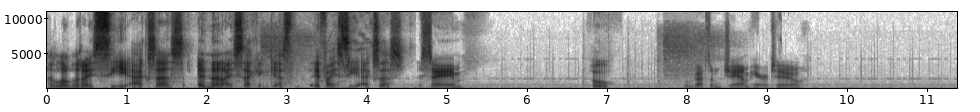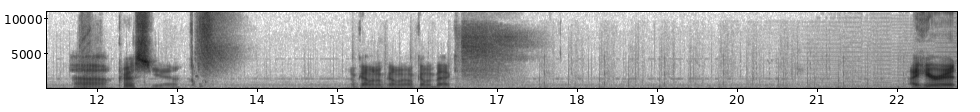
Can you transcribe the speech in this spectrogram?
I love that I see access and then I second guess if I see access. Same. Oh, We've got some jam here too. uh, Chris. Yeah. I'm coming, I'm coming, I'm coming back. I hear it.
